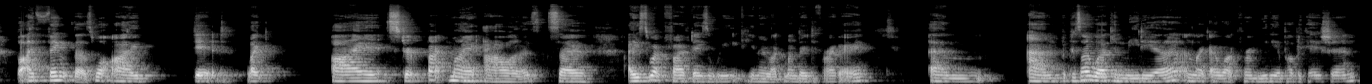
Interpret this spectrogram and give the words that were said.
but I think that's what I did. Like, I stripped back my hours. So I used to work five days a week, you know, like Monday to Friday. Um, and because I work in media and like I work for a media publication,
